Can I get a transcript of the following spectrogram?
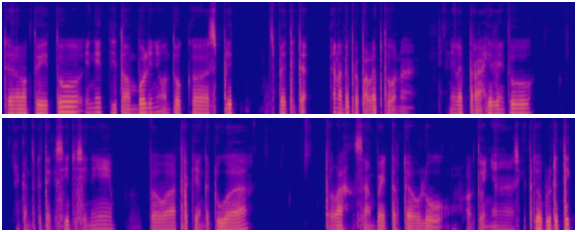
Dalam waktu itu ini di tombol ini untuk ke split supaya tidak kan ada berapa lap tuh. Nah, ini lap terakhir itu akan terdeteksi di sini bahwa truk yang kedua telah sampai terdahulu. Waktunya sekitar 20 detik.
